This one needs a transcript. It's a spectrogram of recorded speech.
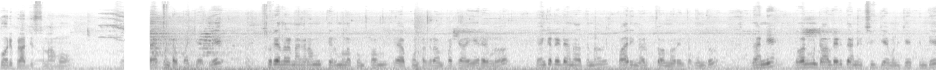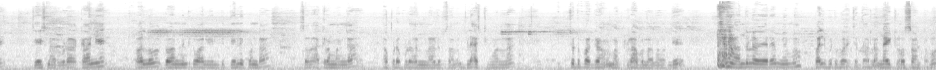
కోరి ప్రార్థిస్తున్నాము. వేపకుంట పంచాయతీ సురేంద్రనగరం తిరుమల కుంపం వేపకుంట గ్రామ పంచాయతీ ఏరియాలో వెంకటరెడ్డి అనే అతను క్వారీ నడుపుతూ ఉన్నారు ఇంతకుముందు. దాన్ని గవర్నమెంట్ ఆల్రెడీ దాన్ని సీజ్ చేయమని చెప్పింది చేసినారు కూడా. కానీ వాళ్ళు గవర్నమెంట్కి వాళ్ళ వీళ్ళకి తెలియకుండా సో అక్రమంగా అప్పుడప్పుడు నడుపుతాను బ్లాస్టింగ్ వలన చుట్టుపక్కల గ్రామం మాకు ప్రాబ్లం ఉంది. అందులో వేరే మేము పల్లిపిట్టు పోయే దారిలో నైట్లో వస్తూ ఉంటాము.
